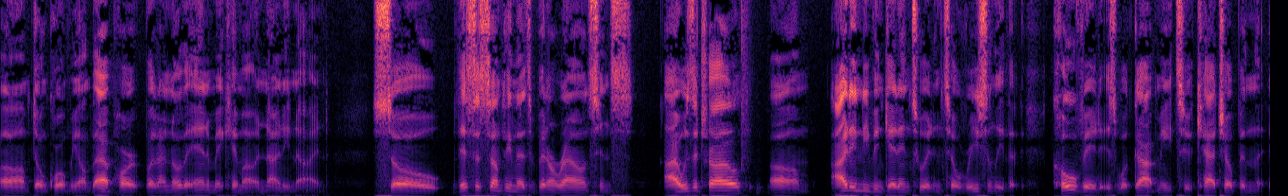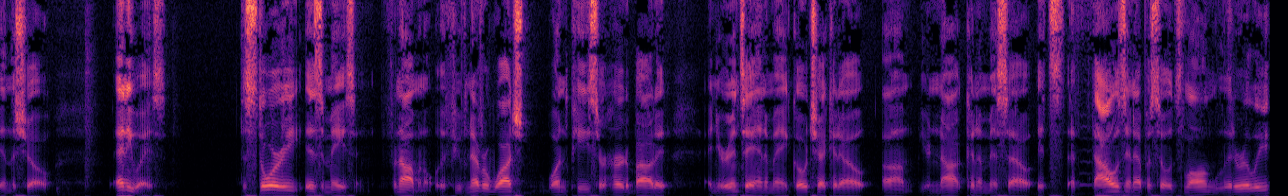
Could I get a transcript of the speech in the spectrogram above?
Um, don't quote me on that part, but I know the anime came out in '99. So this is something that's been around since I was a child. Um, I didn't even get into it until recently. The COVID is what got me to catch up in the in the show. Anyways, the story is amazing, phenomenal. If you've never watched One Piece or heard about it, and you're into anime, go check it out. Um, you're not gonna miss out. It's a thousand episodes long, literally,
